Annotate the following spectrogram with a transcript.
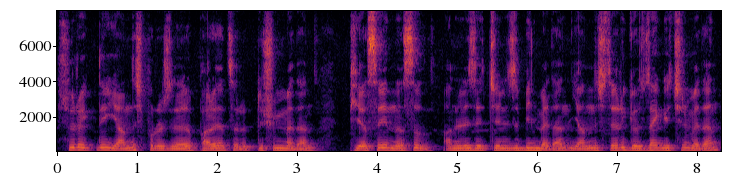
Sürekli yanlış projelere para yatırıp düşünmeden piyasayı nasıl analiz edeceğinizi bilmeden, yanlışları gözden geçirmeden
